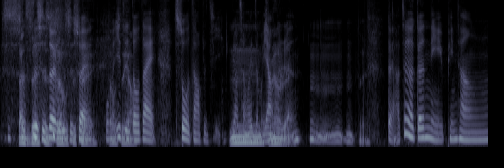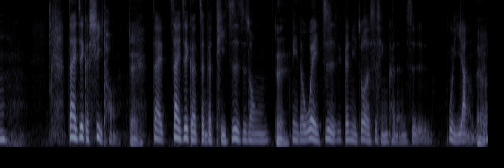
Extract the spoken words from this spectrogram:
四四十岁、五十岁我们一直都在塑造自己，要成为怎么嗯样的人。嗯嗯嗯嗯嗯，对。对啊，这个跟你平常在这个系统。对。在在这个整个体制之中，对。你的位置跟你做的事情可能是不一样的。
